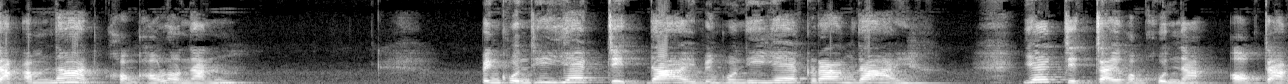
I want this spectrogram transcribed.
จากอำนาจของเขาเหล่านั้น เป็นคนที่แยกจิตได้ เป็นคนที่แยกร่างได้ แยกจิตใจของคุณน่ะออกจาก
